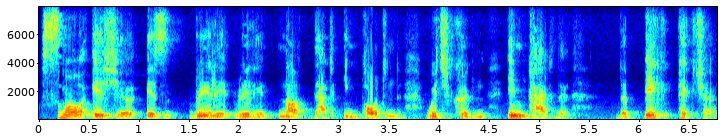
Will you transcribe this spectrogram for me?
small issue is really, really not that important, which could impact the, the big picture,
